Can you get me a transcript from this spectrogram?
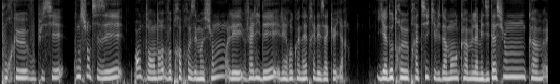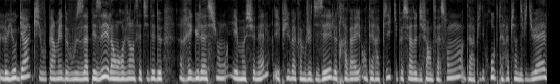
pour que vous puissiez conscientiser, entendre vos propres émotions, les valider, les reconnaître et les accueillir. Il y a d'autres pratiques évidemment comme la méditation, comme le yoga qui vous permet de vous apaiser. Et là, on revient à cette idée de régulation émotionnelle. Et puis, bah, comme je disais, le travail en thérapie qui peut se faire de différentes façons. Thérapie de groupe, thérapie individuelle.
